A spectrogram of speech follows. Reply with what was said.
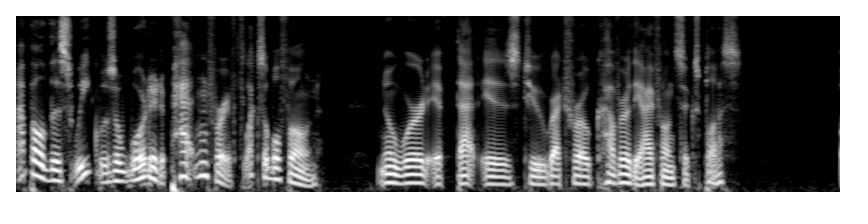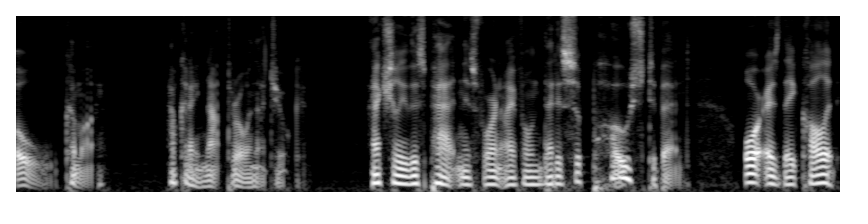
Apple this week was awarded a patent for a flexible phone. No word if that is to retro cover the iPhone 6 Plus. Oh, come on. How could I not throw in that joke? Actually, this patent is for an iPhone that is supposed to bend, or as they call it,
